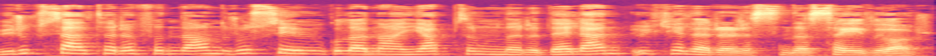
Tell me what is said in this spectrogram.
Brüksel tarafından Rusya'ya uygulanan yaptırımları delen ülkeler arasında sayılıyor.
